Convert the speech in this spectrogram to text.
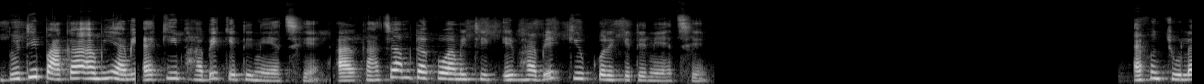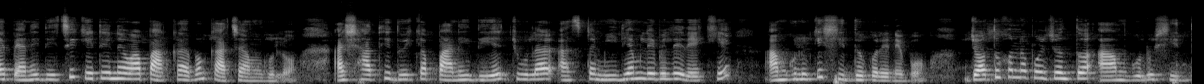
দুটি পাকা আমি আমি একইভাবে কেটে নিয়েছি। আর কাঁচা আমটাকেও আমি ঠিক এভাবে কিউব করে কেটে নিয়েছি। এখন চুলায় প্যানে দিচ্ছি কেটে নেওয়া পাকা এবং কাঁচা আমগুলো। আর সাথে দুই কাপ পানি দিয়ে চুলার আঁচটা মিডিয়াম লেভেলে রেখে আমগুলোকে সিদ্ধ করে নেব। যতক্ষণ না পর্যন্ত আমগুলো সিদ্ধ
